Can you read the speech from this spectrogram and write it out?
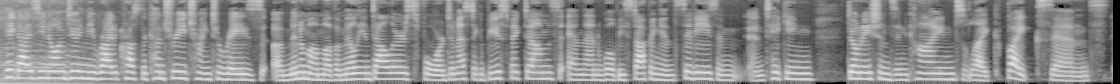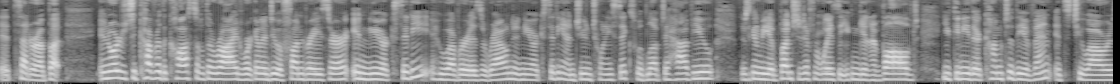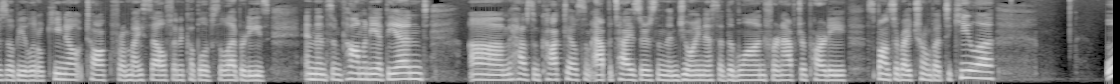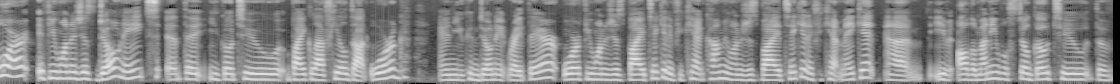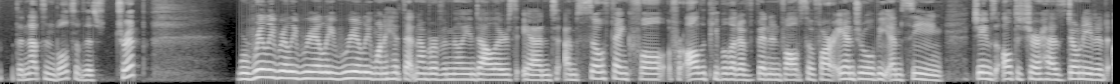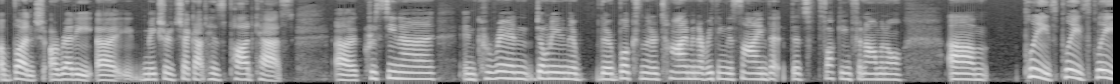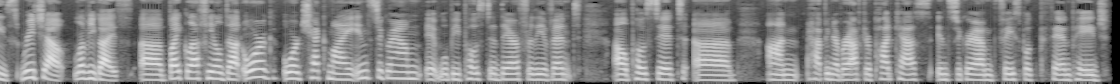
Hey guys, you know I'm doing the ride across the country trying to raise a minimum of a million dollars for domestic abuse victims, and then we'll be stopping in cities and, and taking donations in kind like bikes and etc. But in order to cover the cost of the ride, we're going to do a fundraiser in New York City. Whoever is around in New York City on June 26th would love to have you. There's going to be a bunch of different ways that you can get involved. You can either come to the event, it's two hours, there'll be a little keynote talk from myself and a couple of celebrities, and then some comedy at the end. Um, have some cocktails, some appetizers, and then join us at the Blonde for an after party sponsored by Tromba Tequila. Or if you want to just donate, uh, you go to bikelaughheal.org and you can donate right there. Or if you want to just buy a ticket, if you can't come, you want to just buy a ticket. If you can't make it, um, even, all the money will still go to the, the nuts and bolts of this trip. We're really, really, really, really want to hit that number of a million dollars. And I'm so thankful for all the people that have been involved so far. Andrew will be emceeing. James Altucher has donated a bunch already. Uh, make sure to check out his podcast. Uh, Christina and Corinne donating their, their books and their time and everything to sign. That that's fucking phenomenal. Um, please, please, please reach out. Love you guys. Uh, bikelaughheal.org or check my Instagram. It will be posted there for the event. I'll post it uh, on Happy Never After podcast, Instagram, Facebook fan page.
